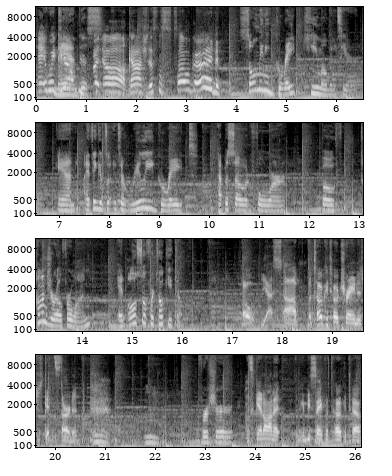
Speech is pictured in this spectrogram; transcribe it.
Hey, we Man, do. this- But oh gosh, this was so good. so many great key moments here, and I think it's a, it's a really great episode for both Tanjiro for one, and also for Tokito. Oh yes. Uh, the Tokito train is just getting started. Mm, for sure. Let's get on it. We can be safe with Tokito.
